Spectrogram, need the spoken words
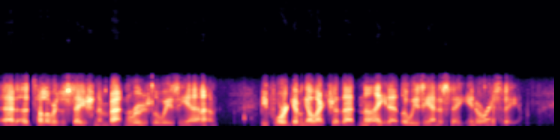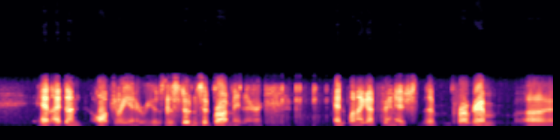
at a television station in Baton Rouge, Louisiana, before giving a lecture that night at Louisiana State University. And I'd done all three interviews. The students had brought me there. And when I got finished, the program uh,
